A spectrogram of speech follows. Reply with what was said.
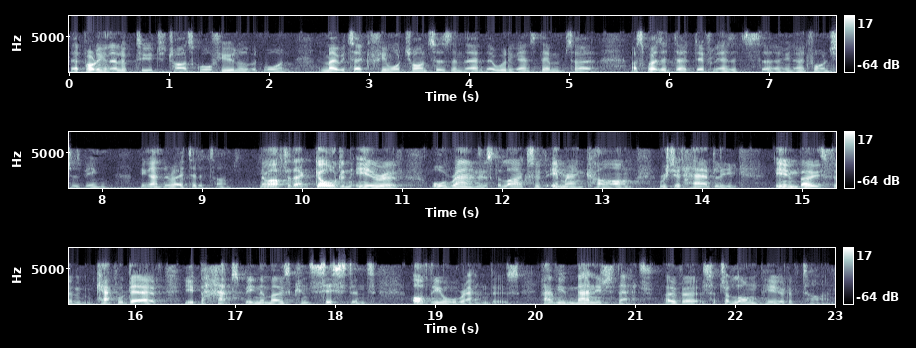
they're probably going to look to to try and score a few a little bit more and, and maybe take a few more chances than they, they would against them. So I suppose it uh, definitely has its uh, you know advantages being being underrated at times. Now after that golden era of all-rounders, the likes of Imran Khan, Richard Hadlee, Ian Botham, Kapil Dev, you've perhaps been the most consistent of the all-rounders. How have you managed that over such a long period of time?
